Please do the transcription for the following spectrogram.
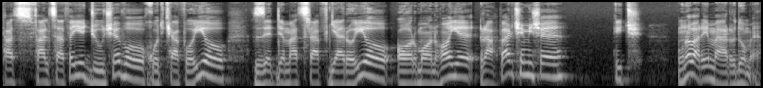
پس فلسفه جوچه و خودکفایی و ضد مصرفگرایی و آرمانهای رهبر چی میشه؟ هیچ. اونا برای مردمه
